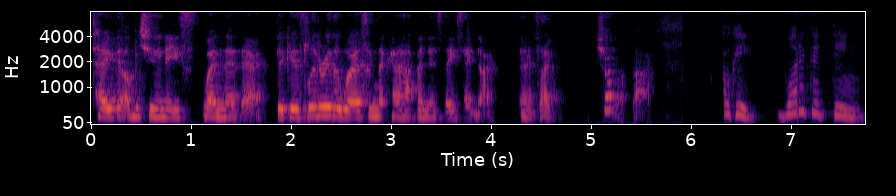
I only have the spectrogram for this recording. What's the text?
take the opportunities when they're there because literally the worst thing that can happen is they say no. And it's like, sure. Okay, what a good thing.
